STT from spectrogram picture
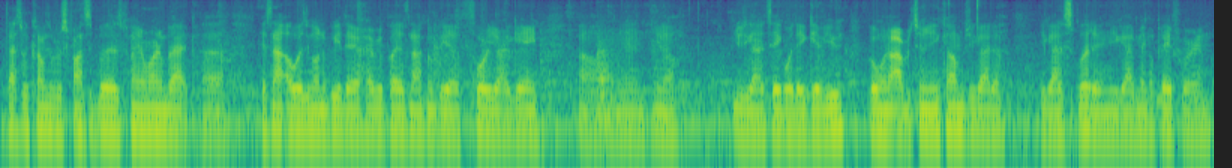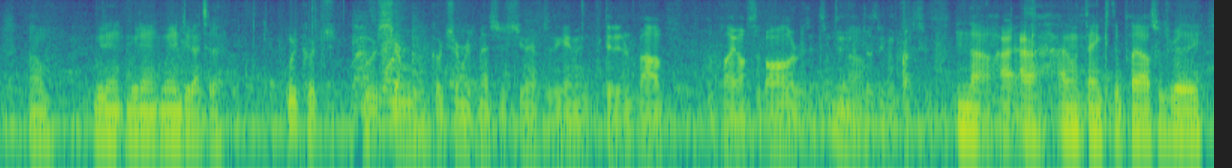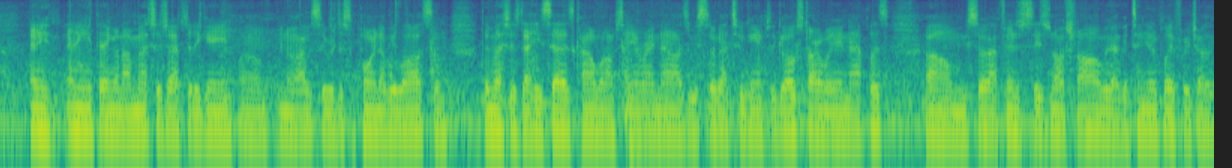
that's what comes with responsibility. Playing running back, uh, it's not always going to be there. Every play is not going to be a 40-yard gain, um, and you know, you just got to take what they give you. But when the opportunity comes, you gotta you gotta split it and you gotta make them pay for it. And um, we didn't we didn't we didn't do that today. What Coach what was Shurmur, Coach Shurmur's message to you after the game, and did it involve the playoffs at all, or is it something that doesn't even cross his? No, I, I, I don't think the playoffs was really any anything on our message after the game. Um, you know, obviously we're disappointed that we lost, and the message that he said is kind of what I'm saying right now. Is we still got two games to go, starting with Indianapolis. Um, we still got to finish the season off strong. We got to continue to play for each other.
